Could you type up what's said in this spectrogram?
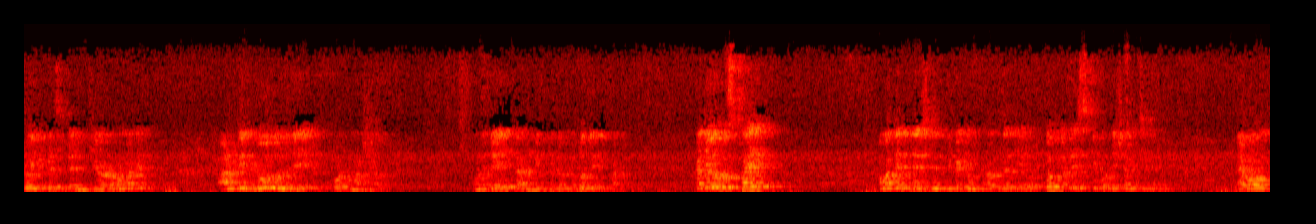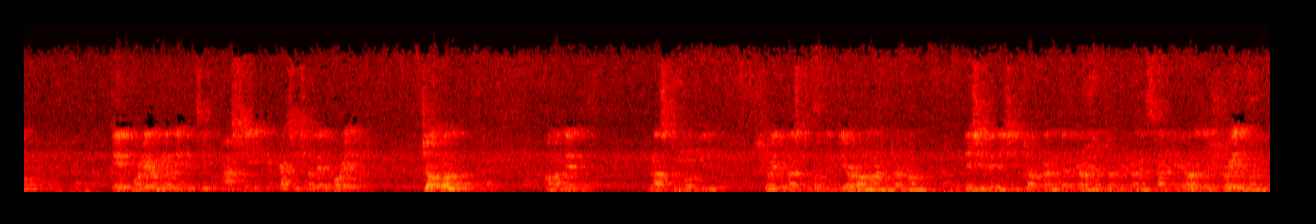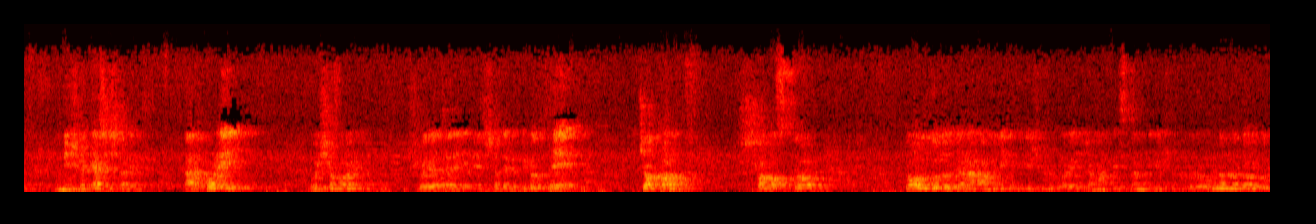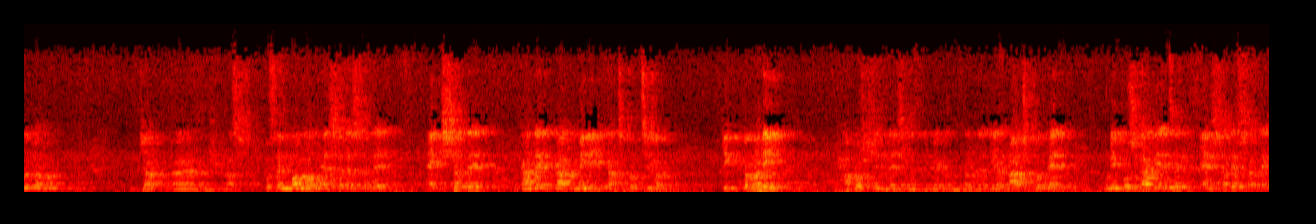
শহীদ president Ziaur রহমানের army rule অনুযায়ী court martial অনুযায়ী তার মৃত্যুদণ্ড হতে পারে। কাজে অবস্থায় আমাদের দেশ নেত্রী বেগম খালেদা জিয়া অত্যন্ত রিস্কি পজিশনে ছিলেন এবং এরপরে আমরা দেখেছি আশি একাশি সালের পরে যখন আমাদের রাষ্ট্রপতি শহীদ রাষ্ট্রপতি জিয়া রহমান যখন দেশি বিদেশি চক্রান্তের কারণে চট্টগ্রামের সার্কিট হাউসে শহীদ হন উনিশশো একাশি সালে, তারপরেই ওই সময় স্বৈরাচারী এরশাদের বিরুদ্ধে যখন সমস্ত দলগুলো, যারা আওয়ামী লীগ থেকে শুরু করে জামাত ইসলাম থেকে শুরু করে অন্যান্য দলগুলো যখন হোসেন মোহাম্মদ এরশাদের সাথে একসাথে কাঁধে কাঁধ মিলিয়ে কাজ করছিল। ঠিক তখনই আবশ্যিক ন্যাশনাল বেগম খালেদা রাজপথে উনি ঘোষণা দিয়েছেন এরশাদের সাথে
